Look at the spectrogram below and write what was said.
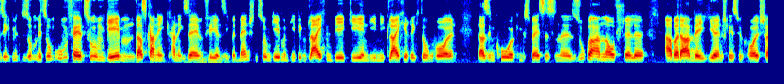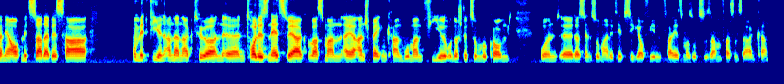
sich mit so, mit so einem Umfeld zu umgeben, das kann ich, kann ich sehr empfehlen, sich mit Menschen zu umgeben, die den gleichen Weg gehen, die in die gleiche Richtung wollen. Da sind Coworking Spaces eine super Anlaufstelle, aber da haben wir hier in Schleswig-Holstein ja auch mit Startup SH und mit vielen anderen Akteuren äh, ein tolles Netzwerk, was man äh, ansprechen kann, wo man viel Unterstützung bekommt. Und äh, das sind so meine Tipps, die ich auf jeden Fall jetzt mal so zusammenfassend sagen kann.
